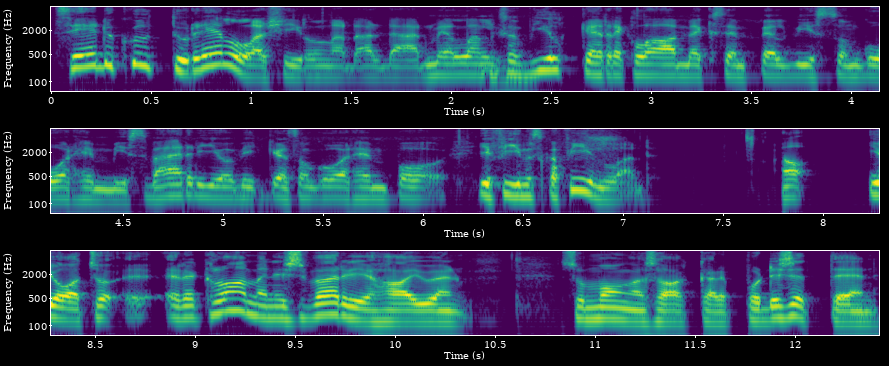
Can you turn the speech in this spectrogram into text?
Ser du kulturella skillnader där mellan liksom vilken reklam exempelvis som går hem i Sverige och vilken som går hem på, i finska Finland? Ja, alltså, reklamen i Sverige har ju en, så många saker, på det sättet en,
